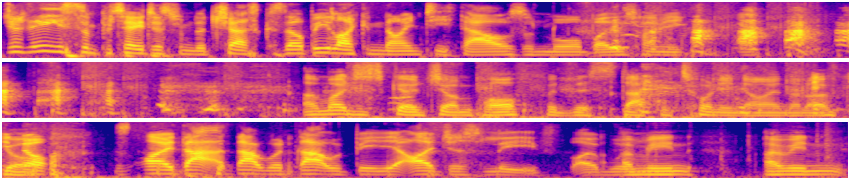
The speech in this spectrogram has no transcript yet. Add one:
just eat some potatoes from the chest because there'll be like ninety thousand more by the time you. I might just go jump off with this stack of 29 that I've You got. know, I that that would that would be I just leave. I would. I mean, I mean,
